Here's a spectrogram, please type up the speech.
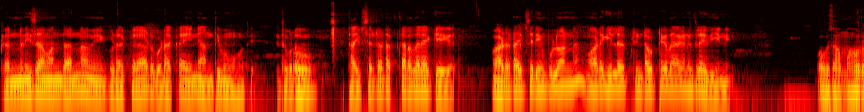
කරන්න නිසා මන්දන්න මේ ගොඩක් වෙලාට ගොඩක් එන්න අන්තිම මොහොතේ. එතකොට ටයිප්සටත් කරදරයක් ඒක. වාට ටයිප් සටින් පුළුවන්න වාට කියල පින්ට අවට් එක දාගන තරයි දන්නේ ඔබ සම්මහුර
